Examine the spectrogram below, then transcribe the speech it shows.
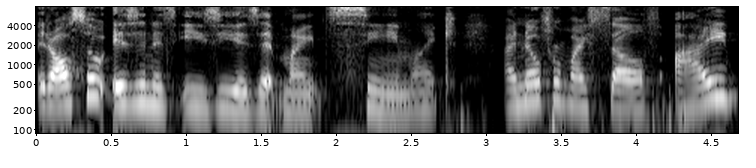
it also isn't as easy as it might seem. Like I know for myself, I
